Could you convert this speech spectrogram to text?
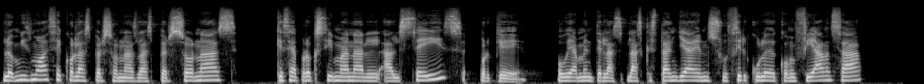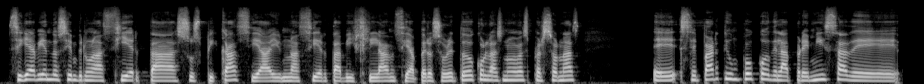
Lo mismo hace con las personas. Las personas que se aproximan al, al 6, porque obviamente las, las que están ya en su círculo de confianza, sigue habiendo siempre una cierta suspicacia y una cierta vigilancia, pero sobre todo con las nuevas personas eh, se parte un poco de la premisa de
